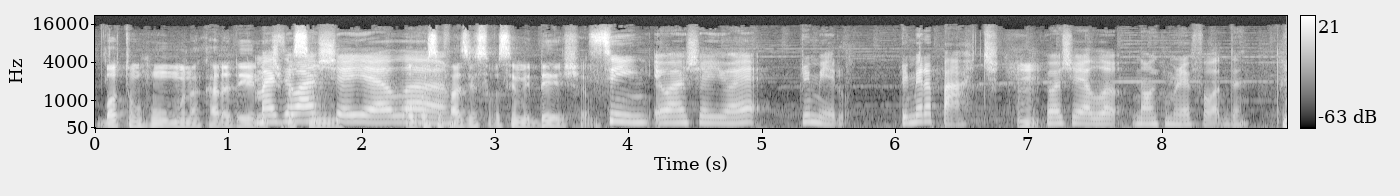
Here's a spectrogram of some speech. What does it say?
bota um rumo na cara dele. Mas tipo eu assim, achei ela- Ou você faz isso, você me deixa. Sim, eu achei. É, primeiro, primeira parte. Hum. Eu achei ela. Não, que mulher foda.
